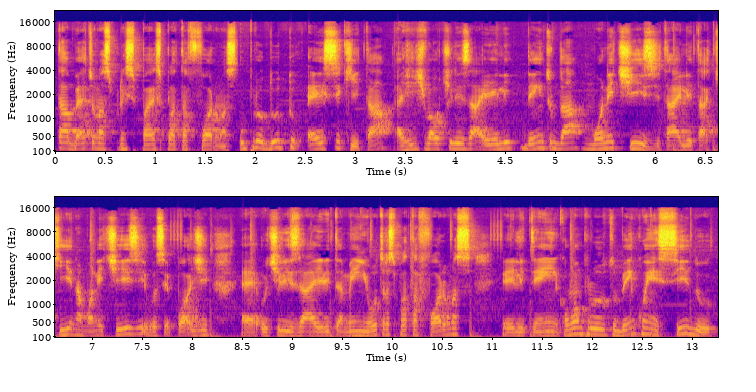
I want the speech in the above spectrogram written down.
tá aberto nas principais plataformas. O produto é esse aqui, tá? A gente vai utilizar ele dentro da Monetize Monetize, tá? Ele está aqui na Monetize, você pode é, utilizar ele também em outras plataformas. Ele tem, como é um produto bem conhecido,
